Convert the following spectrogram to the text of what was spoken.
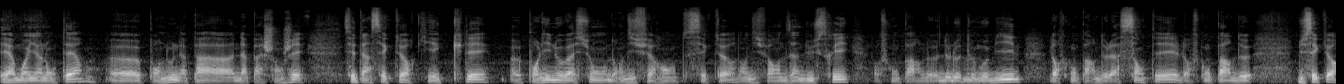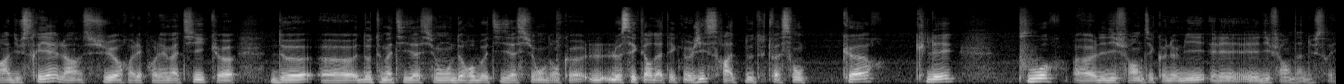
et à moyen long terme, euh, pour nous, n'a pas, pas changé. C'est un secteur qui est clé euh, pour l'innovation dans différents secteurs, dans différentes industries, lorsqu'on parle de l'automobile, lorsqu'on parle de la santé, lorsqu'on parle de, du secteur industriel, hein, sur les problématiques euh, de, d'automatisation, de robotisation. Donc le secteur de la technologie sera de toute façon cœur, clé pour euh, les différentes économies et les, différentes industries.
